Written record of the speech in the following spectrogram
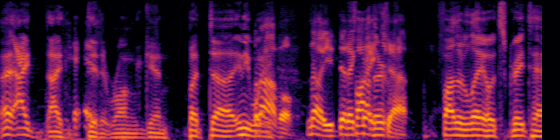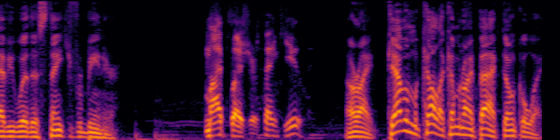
I, I, I did it wrong again. But uh, anyway. Bravo. No, you did a Father, great job. Father Leo, it's great to have you with us. Thank you for being here. My pleasure. Thank you. All right. Kevin McCullough coming right back. Don't go away.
